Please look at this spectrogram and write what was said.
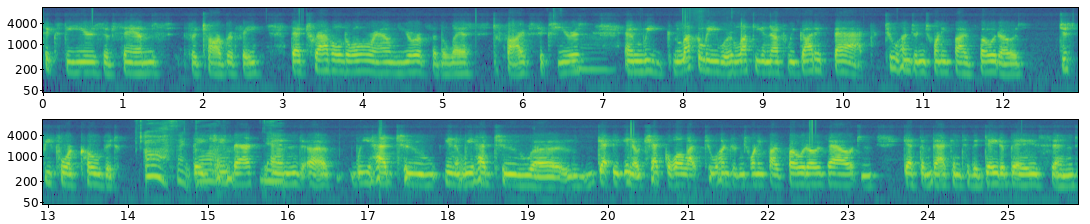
60 years of Sam's photography that traveled all around Europe for the last five, six years. Mm. And we luckily were lucky enough, we got it back 225 photos just before COVID. Oh, thank you. they God. came back, yeah. and uh, we had to, you know, we had to uh, get, you know, check all that 225 photos out and get them back into the database, and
